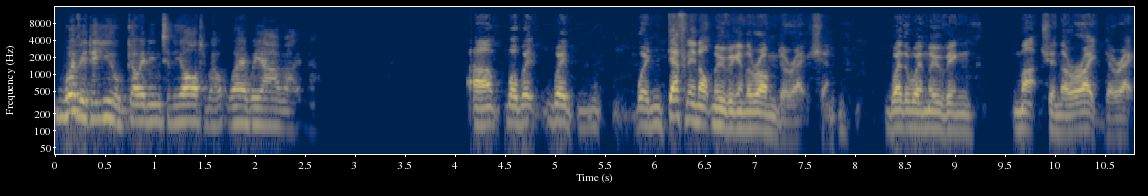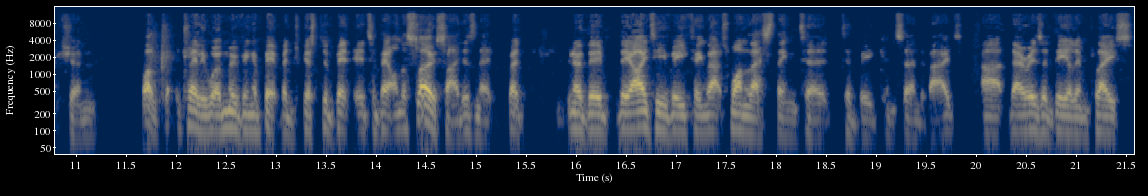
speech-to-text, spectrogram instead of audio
worried are you going into the autumn about where we are right now? Um, well, we're, we're, we're definitely not moving in the wrong direction. Whether we're moving much in the right direction. Well, clearly we're moving a bit, but just a bit. It's a bit on the slow side, isn't it? But you know, the the ITV thing. That's one less thing to to be concerned about. Uh, there is a deal in place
